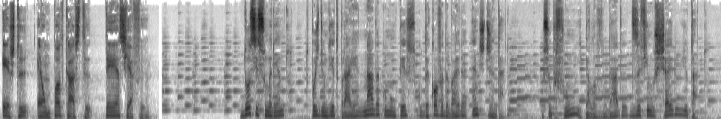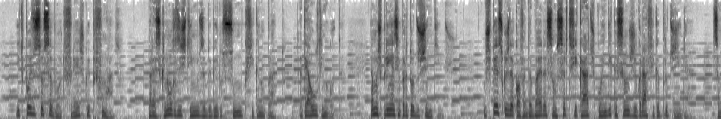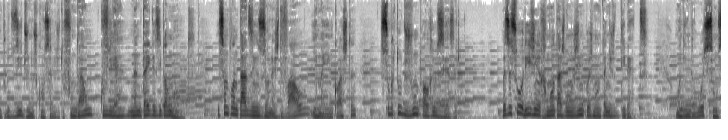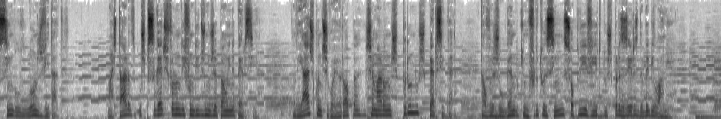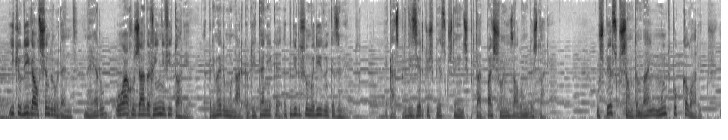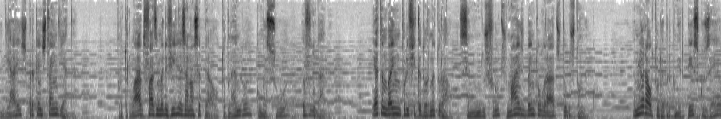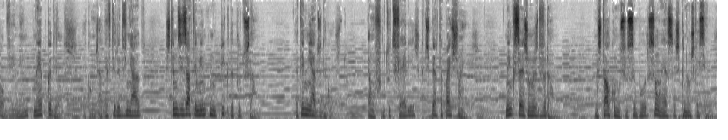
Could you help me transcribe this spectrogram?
Este é um podcast TSF. Doce e sumarento, depois de um dia de praia, nada como um pêssego da cova da beira antes de jantar. O seu perfume e pele aveludada desafiam o cheiro e o tato. E depois o seu sabor, fresco e perfumado. Parece que não resistimos a beber o sumo que fica no prato, até à última gota. É uma experiência para todos os sentidos. Os pêssegos da Cova da Beira são certificados com a indicação geográfica protegida. São produzidos nos concelhos do Fundão, Covilhã, Manteigas e Belmonte e são plantados em zonas de vale e meia encosta, sobretudo junto ao rio Zézer. Mas a sua origem remonta às longínquas montanhas do Tibete, onde ainda hoje são símbolo de longevidade. Mais tarde, os pessegueiros foram difundidos no Japão e na Pérsia. Aliás, quando chegou à Europa, chamaram-nos Prunus persica, talvez julgando que um fruto assim só podia vir dos prazeres da Babilónia. E que o diga Alexandre o Grande, Nero ou a arrojada Rainha Vitória, a primeira monarca britânica a pedir o seu marido em casamento. É caso para dizer que os pêssegos têm despertado paixões ao longo da história. Os pêssegos são também muito pouco calóricos, ideais para quem está em dieta. Por outro lado, fazem maravilhas à nossa pele, tornando-a, como a sua, aveludada. É também um purificador natural, sendo um dos frutos mais bem tolerados pelo estômago. A melhor altura para comer pêssegos é, obviamente, na época deles. E como já deve ter adivinhado, estamos exatamente no pico da produção, até meados de agosto. É um fruto de férias que desperta paixões, nem que sejam as de verão. Mas, tal como o seu sabor, são essas que não esquecemos.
